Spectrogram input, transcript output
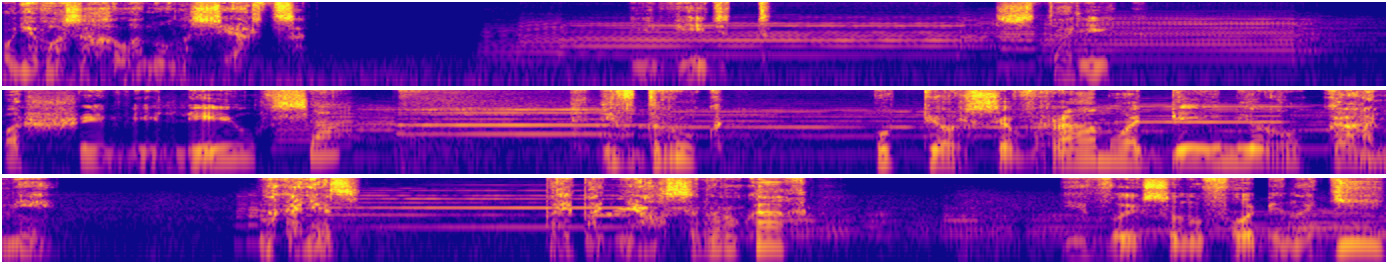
У него захолонуло сердце. И видит, старик пошевелился и вдруг уперся в раму обеими руками. Наконец, приподнялся на руках и, высунув обе ноги,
